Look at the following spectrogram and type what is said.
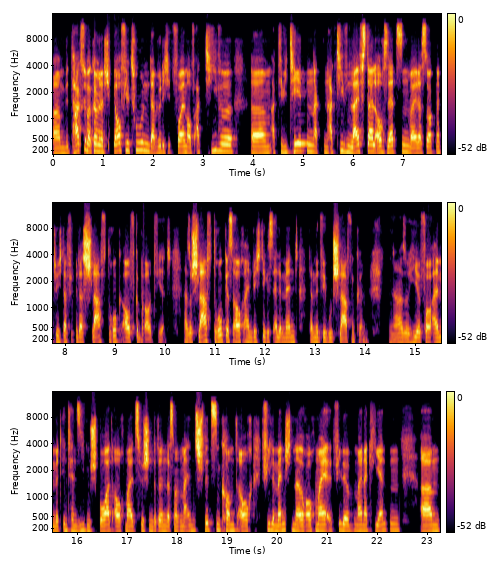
Ähm, tagsüber können wir natürlich auch viel tun. Da würde ich vor allem auf aktive ähm, Aktivitäten, einen aktiven Lifestyle auch setzen, weil das sorgt natürlich dafür, dass Schlafdruck aufgebaut wird. Also Schlafdruck ist auch ein wichtiges Element, damit wir gut schlafen können. Ja, also hier vor allem mit intensivem Sport auch mal zwischendrin, dass man mal ins Schwitzen kommt. Auch viele Menschen, auch, auch mal, viele meiner Klienten, ähm,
